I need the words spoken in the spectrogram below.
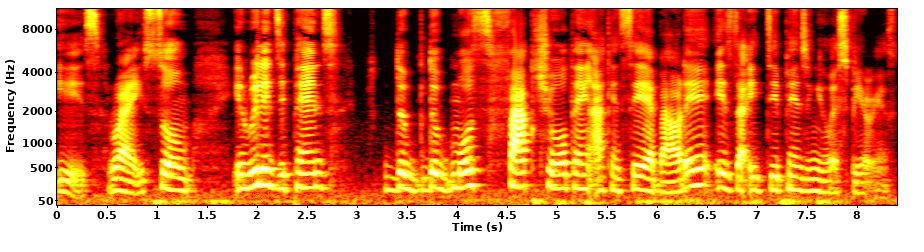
is, right? So it really depends. The, the most factual thing I can say about it is that it depends on your experience.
